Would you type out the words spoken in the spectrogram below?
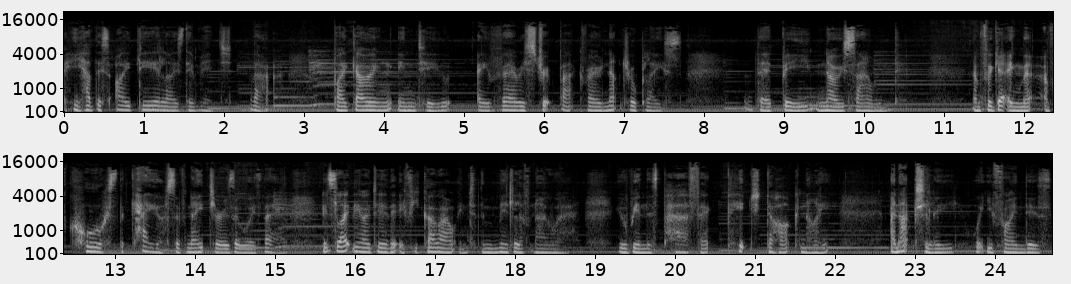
he had this idealized image that by going into a very stripped back, very natural place, there'd be no sound. And forgetting that, of course, the chaos of nature is always there. It's like the idea that if you go out into the middle of nowhere, you'll be in this perfect pitch dark night. And actually, what you find is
